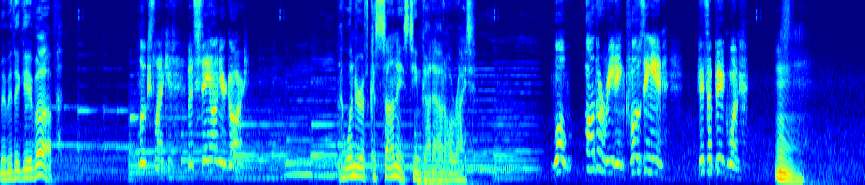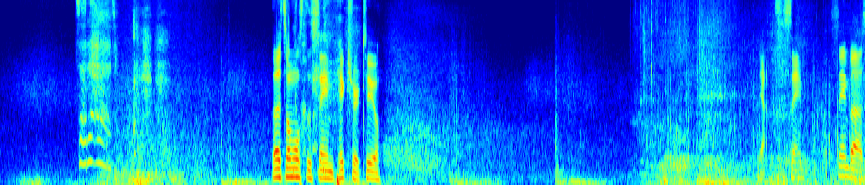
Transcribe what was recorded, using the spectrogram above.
Maybe they gave up. Looks like it, but stay on your guard. I wonder if Kasane's team got out all right. Whoa, other reading closing in. It's a big one. Hmm. Dead ahead. That's almost the same picture too. Yeah, it's the same. Same boss.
